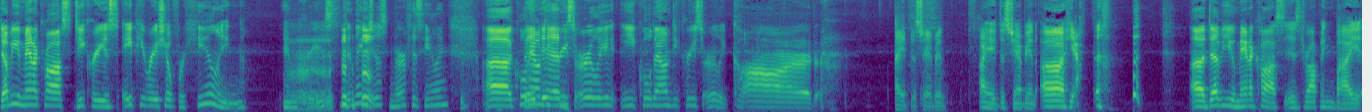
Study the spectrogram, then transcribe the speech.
W mana cost decreased. AP ratio for healing increased. Didn't they just nerf his healing? Uh, cooldown did. decreased early. E cooldown decreased early. God, I hate this champion. I hate this champion. Uh, yeah. uh, W mana cost is dropping by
